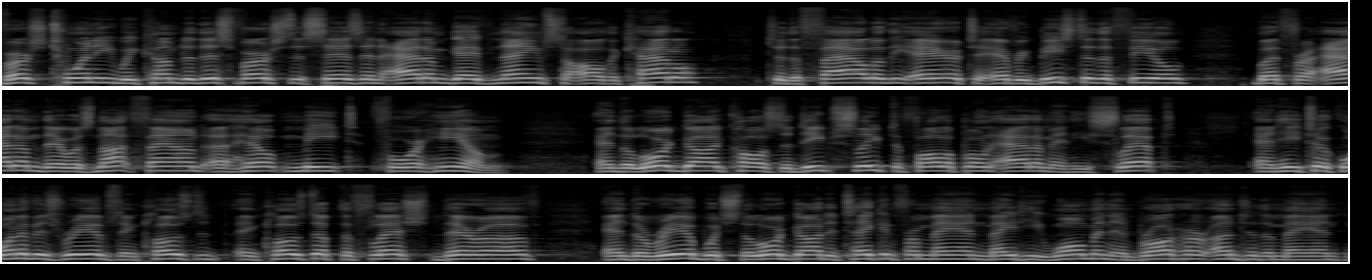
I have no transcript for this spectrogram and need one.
verse 20, we come to this verse that says, And Adam gave names to all the cattle, to the fowl of the air, to every beast of the field. But for Adam there was not found a help meet for him. And the Lord God caused a deep sleep to fall upon Adam, and he slept. And he took one of his ribs and closed, and closed up the flesh thereof. And the rib which the Lord God had taken from man made he woman and brought her unto the man.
